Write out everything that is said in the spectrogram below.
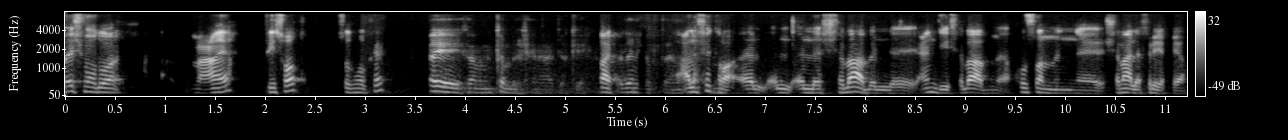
إيش موضوع معايا؟ في صوت؟ صوت okay؟ اي تمام نكمل الحين عادي okay. طيب على فكرة الشباب اللي عندي شباب خصوصا من شمال أفريقيا.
